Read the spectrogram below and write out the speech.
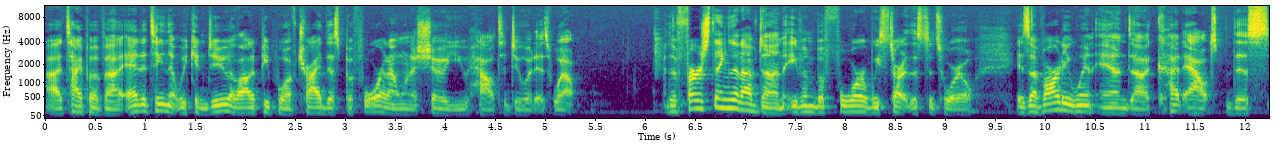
uh, type of uh, editing that we can do. A lot of people have tried this before and I want to show you how to do it as well. The first thing that I've done, even before we start this tutorial, is I've already went and uh, cut out this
